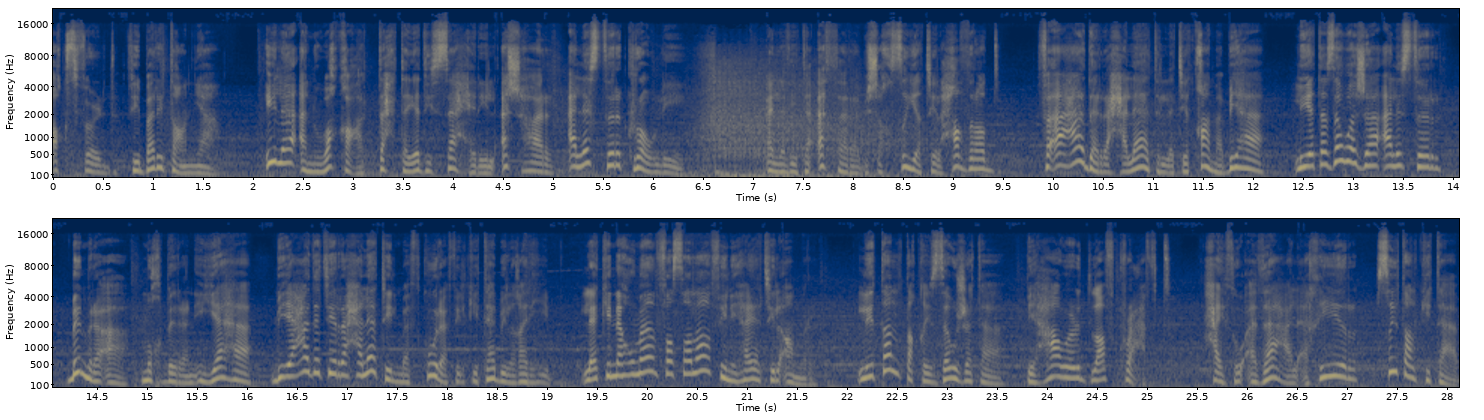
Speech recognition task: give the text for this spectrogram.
اوكسفورد في بريطانيا إلى أن وقعت تحت يد الساحر الأشهر أليستر كرولي الذي تأثر بشخصية الحضرد فأعاد الرحلات التي قام بها ليتزوج أليستر بامرأة مخبرا إياها بإعادة الرحلات المذكورة في الكتاب الغريب لكنهما انفصلا في نهاية الأمر. لتلتقي الزوجة بهاورد لافكرافت حيث أذاع الأخير صيت الكتاب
